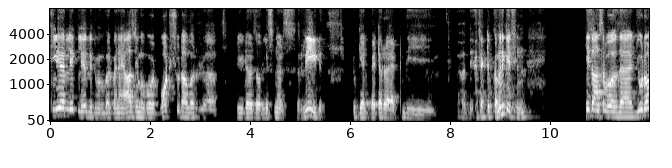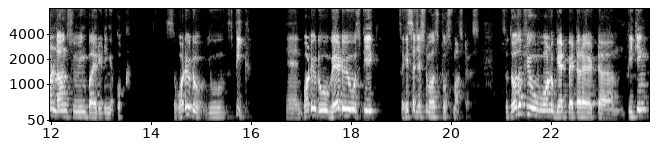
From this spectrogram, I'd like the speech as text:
clearly clearly remember when i asked him about what should our uh, readers or listeners read to get better at the uh, the effective communication, his answer was that you don't learn swimming by reading a book. So what do you do? You speak. And what do you do? Where do you speak? So his suggestion was Toastmasters. So those of you who want to get better at um, speaking,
